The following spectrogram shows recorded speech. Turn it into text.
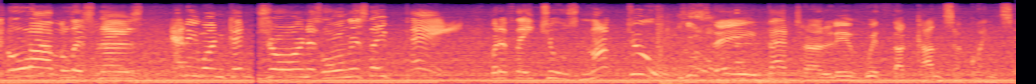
club, listeners. Anyone can join as long as they pay. But if they choose not to, they better live with the consequences.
